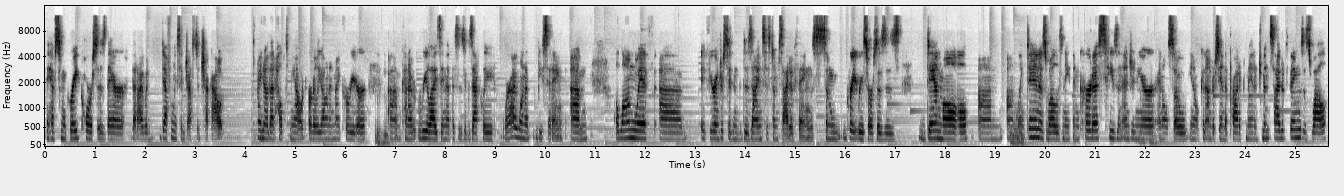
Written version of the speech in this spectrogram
They have some great courses there that I would definitely suggest to check out. I know that helped me out early on in my career, mm-hmm. um, kind of realizing that this is exactly where I want to be sitting. Um, along with uh, if you're interested in the design system side of things, some great resources is Dan Mall um, on mm-hmm. LinkedIn, as well as Nathan Curtis. He's an engineer and also, you know, can understand the product management side of things as well,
